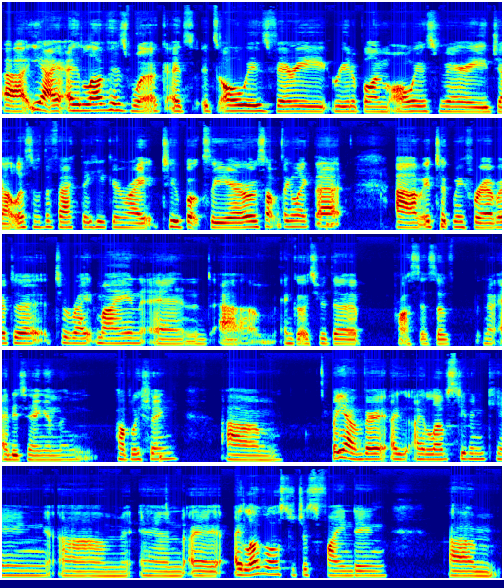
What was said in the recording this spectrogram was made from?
uh, yeah, I, I, love his work. It's it's always very readable. I'm always very jealous of the fact that he can write two books a year or something like that. Um, it took me forever to to write mine and um, and go through the process of you know editing and then publishing. Um, but yeah, I'm very I, I love Stephen King, um, and I I love also just finding um,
